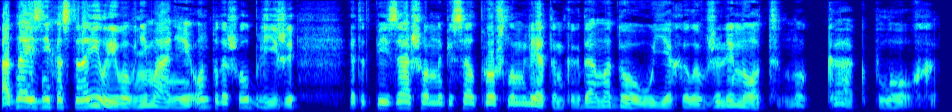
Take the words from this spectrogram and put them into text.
Одна из них остановила его внимание, он подошел ближе. Этот пейзаж он написал прошлым летом, когда Мадо уехала в Желенот. Но как плохо!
